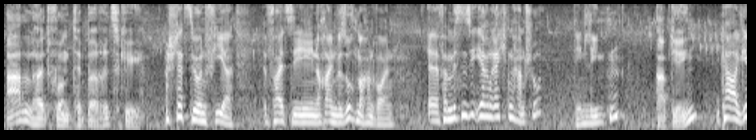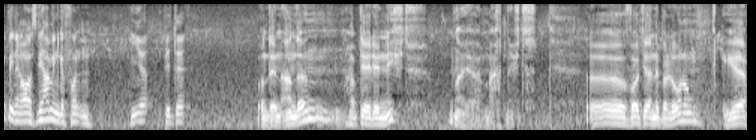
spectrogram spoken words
Adelheid von Teperitzky. Station 4, falls Sie noch einen Besuch machen wollen. Äh, vermissen Sie Ihren rechten Handschuh? Den linken? Habt ihr ihn? Karl, gib ihn raus, wir haben ihn gefunden. Hier, bitte. Und den anderen? Habt ihr den nicht? Naja, macht nichts. Äh, wollt ihr eine Belohnung? Hier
